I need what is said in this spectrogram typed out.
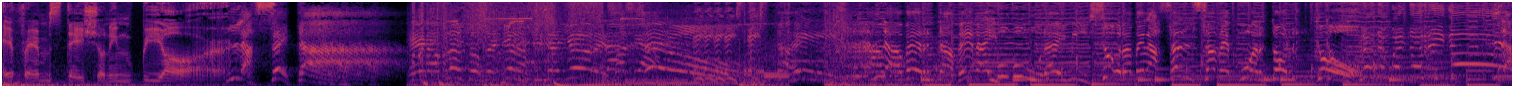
FM station in PR. La Z. El aplauso, señoras y señores. Esta es la verdadera y pura emisora de la salsa de Puerto Rico. ¡De Puerto Rico! La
